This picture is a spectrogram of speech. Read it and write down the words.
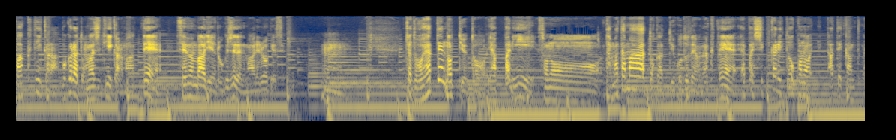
バックティーから、僕らと同じティーから回って、7バーディーで60代で回れるわけですよ。うんじゃあどうやってんのっていうと、やっぱり、その、たまたまとかっていうことではなくて、やっぱりしっかりとこの当て感とか、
